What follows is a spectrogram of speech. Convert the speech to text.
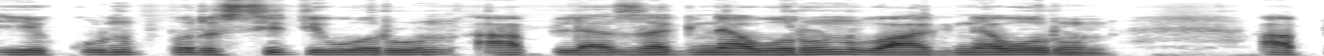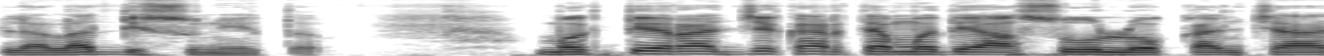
एकूण परिस्थितीवरून आपल्या जगण्यावरून वागण्यावरून आपल्याला दिसून येतं. मग ते राज्यकर्त्यामध्ये असो लोकांच्या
